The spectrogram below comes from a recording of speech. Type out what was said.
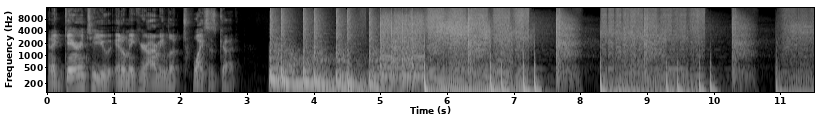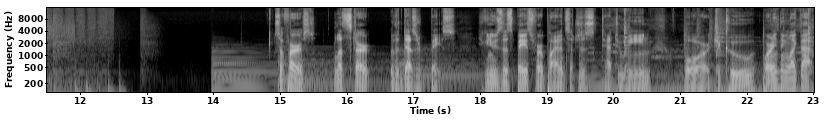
and I guarantee you it'll make your army look twice as good. So first, let's start with a desert base. You can use this base for a planet such as Tatooine or Jakku or anything like that.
